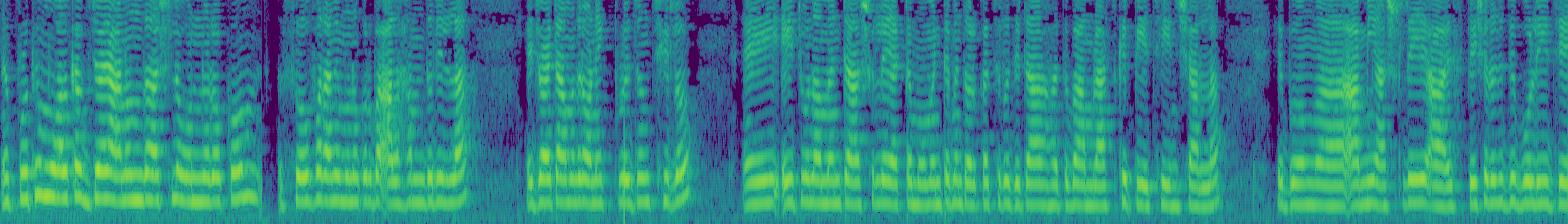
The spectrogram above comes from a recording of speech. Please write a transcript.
প্রথম ওয়ার্ল্ড কাপ জয়ের আনন্দ আসলে অন্যরকম। সোফার আমি মনে করব আলহামদুলিল্লাহ, এই জয়টা আমাদের অনেক প্রয়োজন ছিল। এই এই টুর্নামেন্টে আসলে একটা মোমেন্টামের দরকার ছিল যেটা হয়তো বা আমরা আজকে পেয়েছি ইনশাল্লাহ এবং আমি আসলে স্পেশালি যদি বলি যে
